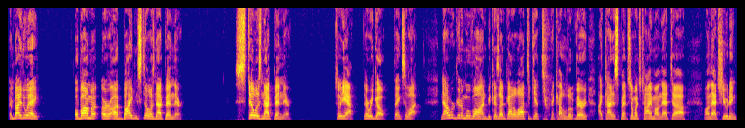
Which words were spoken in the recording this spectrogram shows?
And by the way, Obama or uh, Biden still has not been there. Still has not been there. So yeah, there we go. Thanks a lot. Now we're gonna move on because I've got a lot to get through. I got a little very. I kind of spent so much time on that uh, on that shooting.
